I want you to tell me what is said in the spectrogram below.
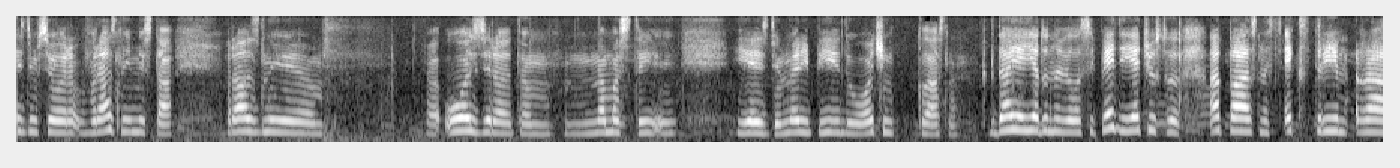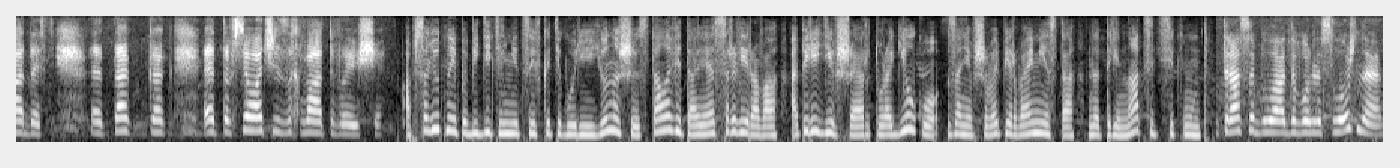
ездим все в разные места, разные э, озера, там, на мосты ездим, на репиду, очень классно. Когда я еду на велосипеде, я чувствую опасность, экстрим, радость, э, так как это все очень захватывающе. Абсолютной победительницей в категории юноши стала Виталия Сарвирова, опередившая Артура Гилку, занявшего первое место, на 13 секунд. Трасса была довольно сложная,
